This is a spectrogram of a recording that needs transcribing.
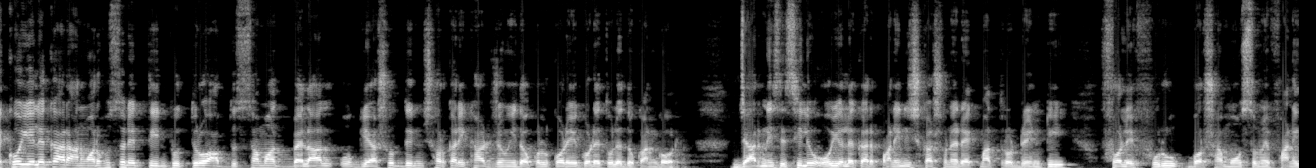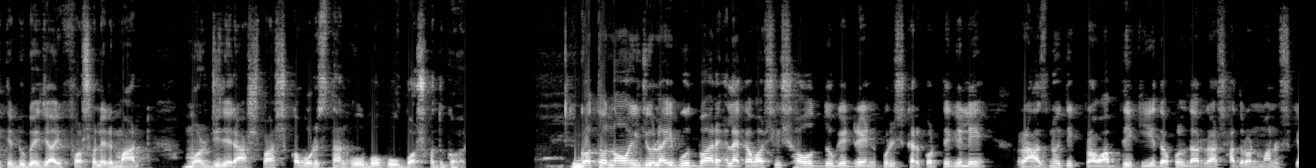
একই এলাকার আনোয়ার হোসেনের তিন পুত্র আব্দুস সামাদ, বেলাল ও গিয়াসুদ্দিন সরকারি খাট জমি দখল করে গড়ে তোলে দোকানঘর। যার নিচে ছিল ওই এলাকার পানি নিষ্কাশনের একমাত্র ড্রেনটি। ফলে ফুরু বর্ষা মৌসুমে পানিতে ডুবে যায় ফসলের মাঠ, মসজিদের আশপাশ, কবরস্থান ও বহু বসতঘর গত নয় জুলাই বুধবার এলাকাবাসী সহোদ্যোগে ড্রেন পরিষ্কার করতে গেলে রাজনৈতিক প্রভাব দেখিয়ে দখলদাররা সাধারণ মানুষকে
